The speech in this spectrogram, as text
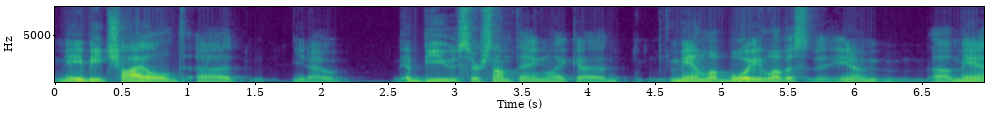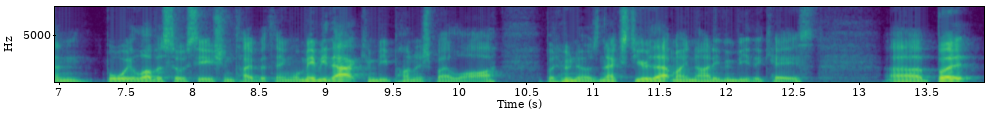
maybe child, uh, you know, abuse or something like a man love boy love, you know, man boy love association type of thing. Well, maybe that can be punished by law, but who knows? Next year that might not even be the case. Uh, but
